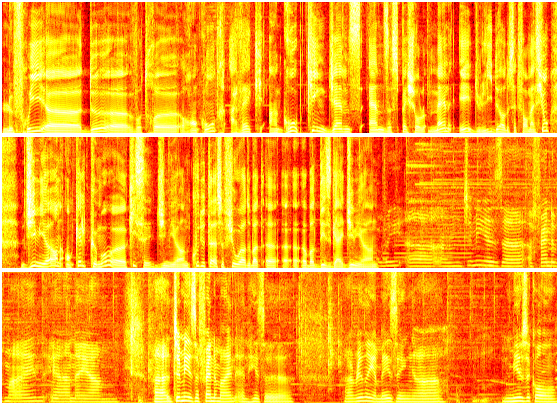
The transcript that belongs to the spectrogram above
le fruit de votre rencontre avec un groupe King James and the Special Men et du leader de cette formation, Jimmy Horn. En quelques mots, qui c'est Jimmy Horn? Could you tell us a few words about, uh, uh, about this guy, Jimmy Horn? Um, Jimmy is a, friend of mine, and um, uh, Jimmy is a friend of mine, and he's a, really amazing uh, musical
